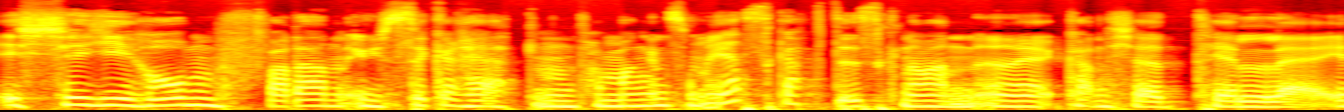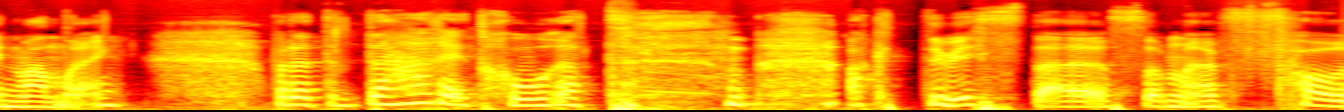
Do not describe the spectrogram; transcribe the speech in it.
ikke gir rom for den usikkerheten for mange som er skeptiske kanskje til innvandring. For det er der jeg tror at aktivister som er for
